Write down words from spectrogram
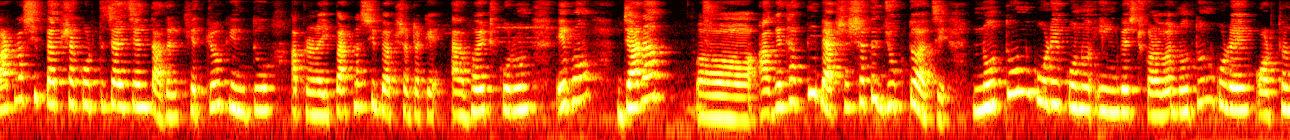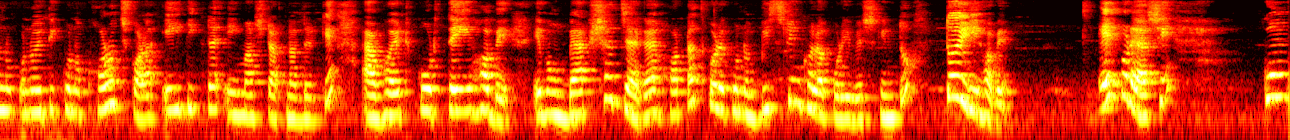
পার্টনারশিপ ব্যবসা করতে চাইছেন, তাদের ক্ষেত্রেও কিন্তু আপনারা এই পার্টনারশিপ ব্যবসাটাকে অ্যাভয়েড করুন। এবং যারা আগে থাকতেই ব্যবসার সাথে যুক্ত আছে। নতুন করে কোনো ইনভেস্ট করা বা নতুন করে অর্থনৈতিক কোনো খরচ করা, এই দিকটা এই মাসটা আপনাদেরকে অ্যাভয়েড করতেই হবে এবং ব্যবসার জায়গায় হঠাৎ করে কোনো বিশৃঙ্খলা পরিবেশ কিন্তু তৈরি হবে। এরপরে আসি, কুম্ভ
